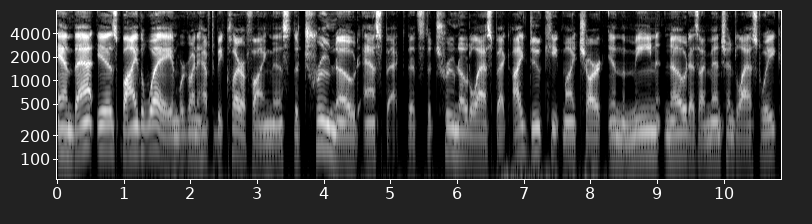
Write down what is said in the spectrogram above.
And that is, by the way, and we're going to have to be clarifying this, the true node aspect. That's the true nodal aspect. I do keep my chart in the mean node, as I mentioned last week,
